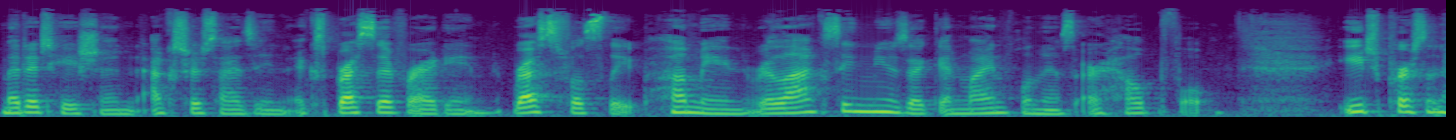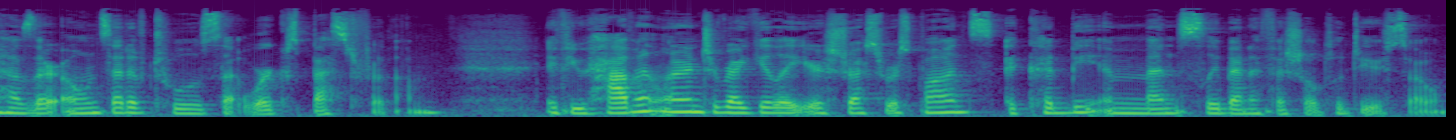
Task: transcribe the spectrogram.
meditation, exercising, expressive writing, restful sleep, humming, relaxing music, and mindfulness are helpful. Each person has their own set of tools that works best for them. If you haven't learned to regulate your stress response, it could be immensely beneficial to do so.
